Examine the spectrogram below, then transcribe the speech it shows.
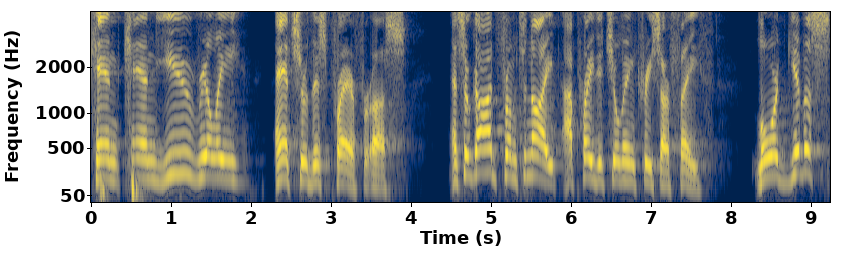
can, can you really answer this prayer for us? And so, God, from tonight, I pray that you'll increase our faith. Lord, give us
